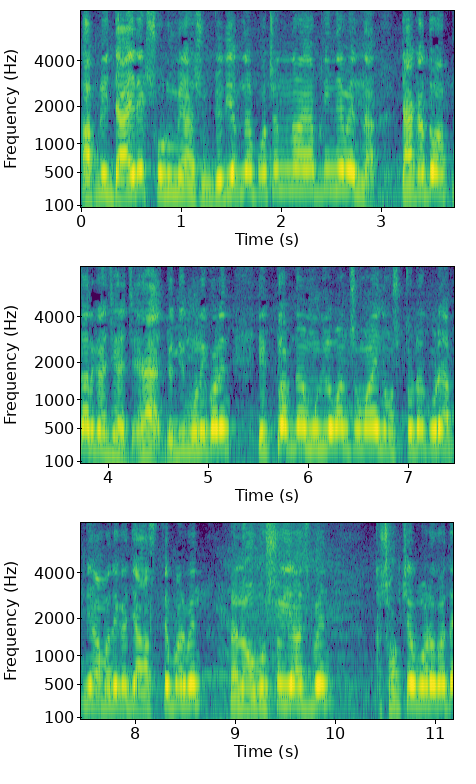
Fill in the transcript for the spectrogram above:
আপনি ডাইরেক্ট শোরুমে আসুন। যদি আপনার পছন্দ হয়, আপনি নেবেন না। টাকা তো আপনার কাছে আছে। হ্যাঁ যদি মনে করেন একটু আপনার মূল্যবান সময় নষ্টটা করে আপনি আমাদের কাছে আসতে পারবেন, তাহলে অবশ্যই আসবেন। সবচেয়ে বড় কথা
